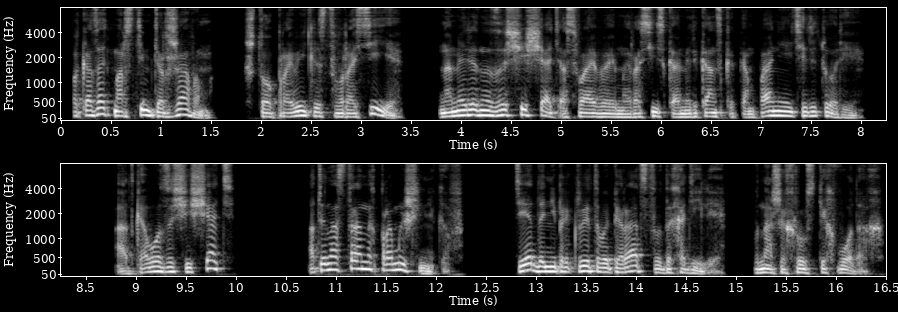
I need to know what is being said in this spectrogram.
– показать морским державам, что правительство России намерено защищать осваиваемые российско-американской компанией территории. от кого защищать? От иностранных промышленников. Те до неприкрытого пиратства доходили в наших русских водах.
